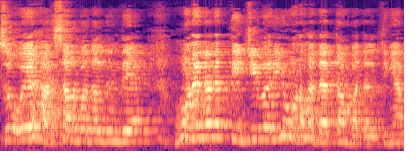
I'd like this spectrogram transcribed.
ਸੋ ਇਹ ਹਰ ਸਾਲ ਬਦਲ ਦਿੰਦੇ ਆ। ਹੁਣ ਇਹਨਾਂ ਨੇ ਤੀਜੀ ਵਾਰੀ ਹੁਣ ਹਦਾਇਤਾਂ ਬਦਲਤੀਆਂ।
